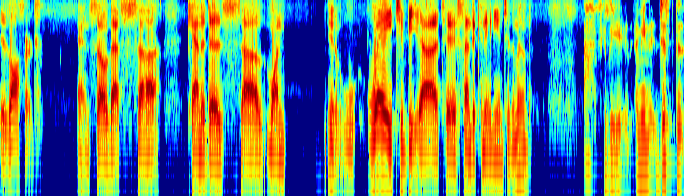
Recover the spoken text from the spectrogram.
is offered, and so that's uh, Canada's uh, one, you know, way to be uh, to send a Canadian to the moon. Oh, it's gonna be. I mean, just the,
